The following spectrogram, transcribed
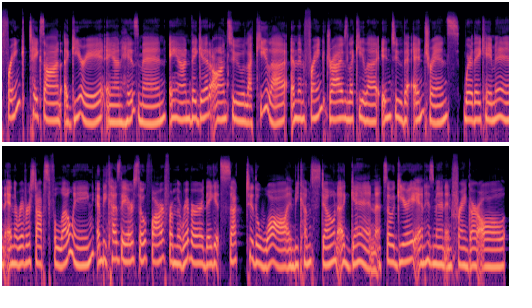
Frank takes on Aguirre and his men, and they get onto La Quila, and then Frank drives La Quila into the entrance where they came in, and the river stops flowing. And because they are so far from the river, they get sucked to the wall and become stone again. So Aguirre and his men and Frank are all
